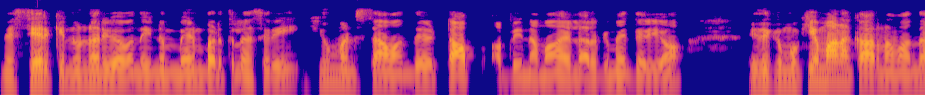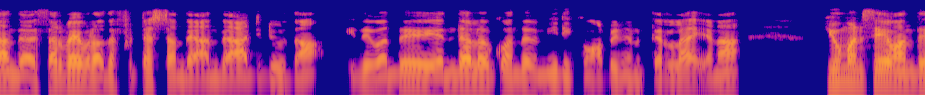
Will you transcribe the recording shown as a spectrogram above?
இந்த செயற்கை நுண்ணறிவை வந்து இன்னும் மேம்படுத்தலும் சரி, ஹியூமன்ஸ் தான் வந்து டாப் அப்படின்னு நம்ம எல்லாருக்குமே தெரியும். இதுக்கு முக்கியமான காரணம் வந்து அந்த சர்வைவல் ஆஃப் த ஃபிட்டஸ்ட் அந்த அந்த ஆட்டிடியூட் தான். இது வந்து எந்த அளவுக்கு வந்து நீடிக்கும் அப்படின்னு எனக்கு தெரில ஏன்னா, ஹியூமன்ஸே வந்து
